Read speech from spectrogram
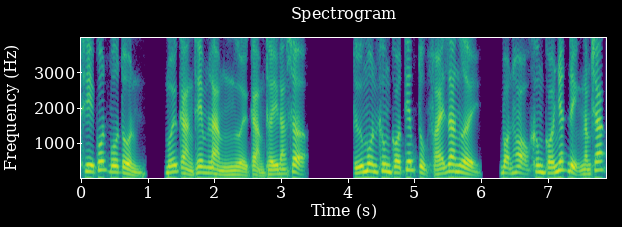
thi cốt vô tồn, mới càng thêm làm người cảm thấy đáng sợ. Tứ môn không có tiếp tục phái ra người, bọn họ không có nhất định nắm chắc,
